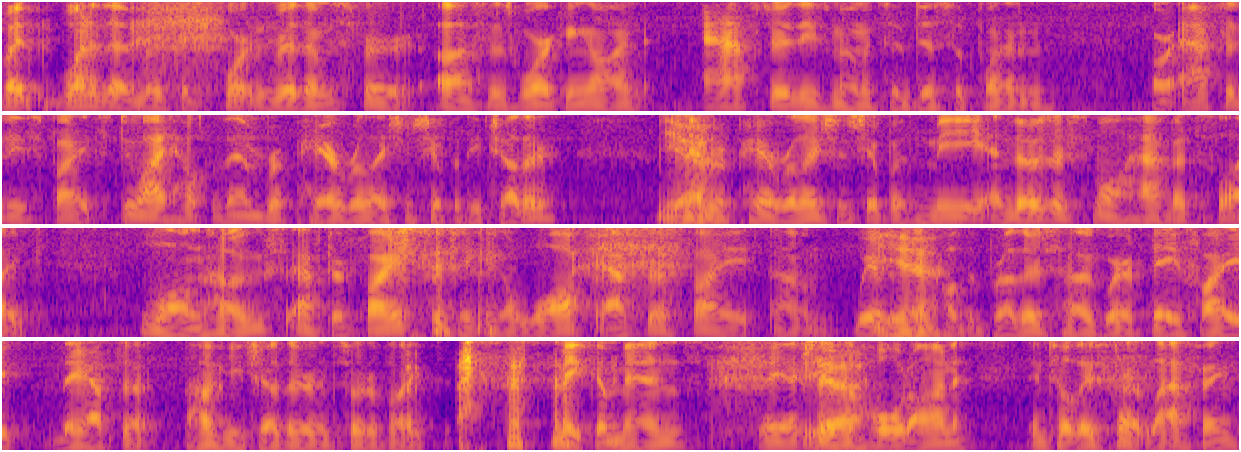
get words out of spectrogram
but one of the most important rhythms for us is working on after these moments of discipline or after these fights. Do I help them repair relationship with each other? Yeah. And repair relationship with me. And those are small habits like long hugs after fights or taking a walk after a fight. Um, we have a Yeah. thing called the brothers hug where if they fight, they have to hug each other and sort of like make amends. They actually have to hold on until they start laughing.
